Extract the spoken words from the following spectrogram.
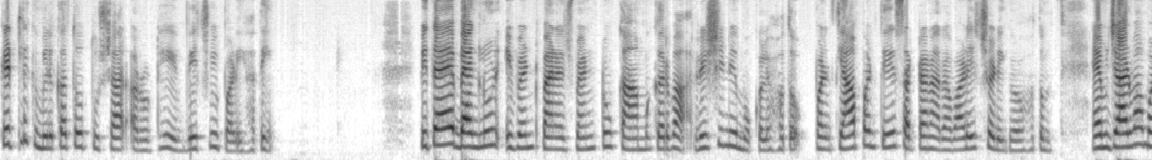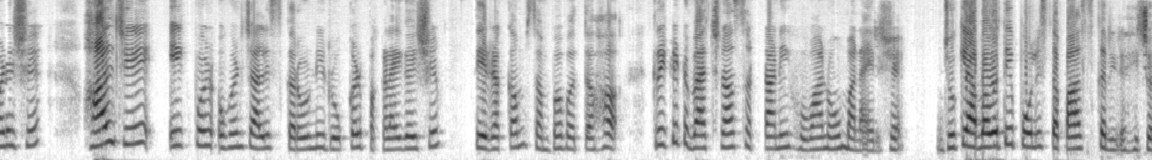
કેટલીક મિલકતો તુષાર અરોઠે વેચવી પડી હતી. પિતાએ બેંગ્લોર ઇવેન્ટ મેનેજમેન્ટનું કામ કરવા ઋષિને મોકલ્યો હતો, પણ ત્યાં પણ તે સટ્ટાના રવાડે ચડી ગયો હતો. એમ જાણવા મળે છે, હાલ જે એક પોઈન્ટ ઓગણચાલીસ કરોડની રોકડ પકડાઈ ગઈ છે, તે રકમ સંભવતઃ ક્રિકેટ મેચના સટ્ટાની હોવાનો મનાય છે. જો કે આ બાબતે પોલીસ તપાસ કરી રહી છે.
